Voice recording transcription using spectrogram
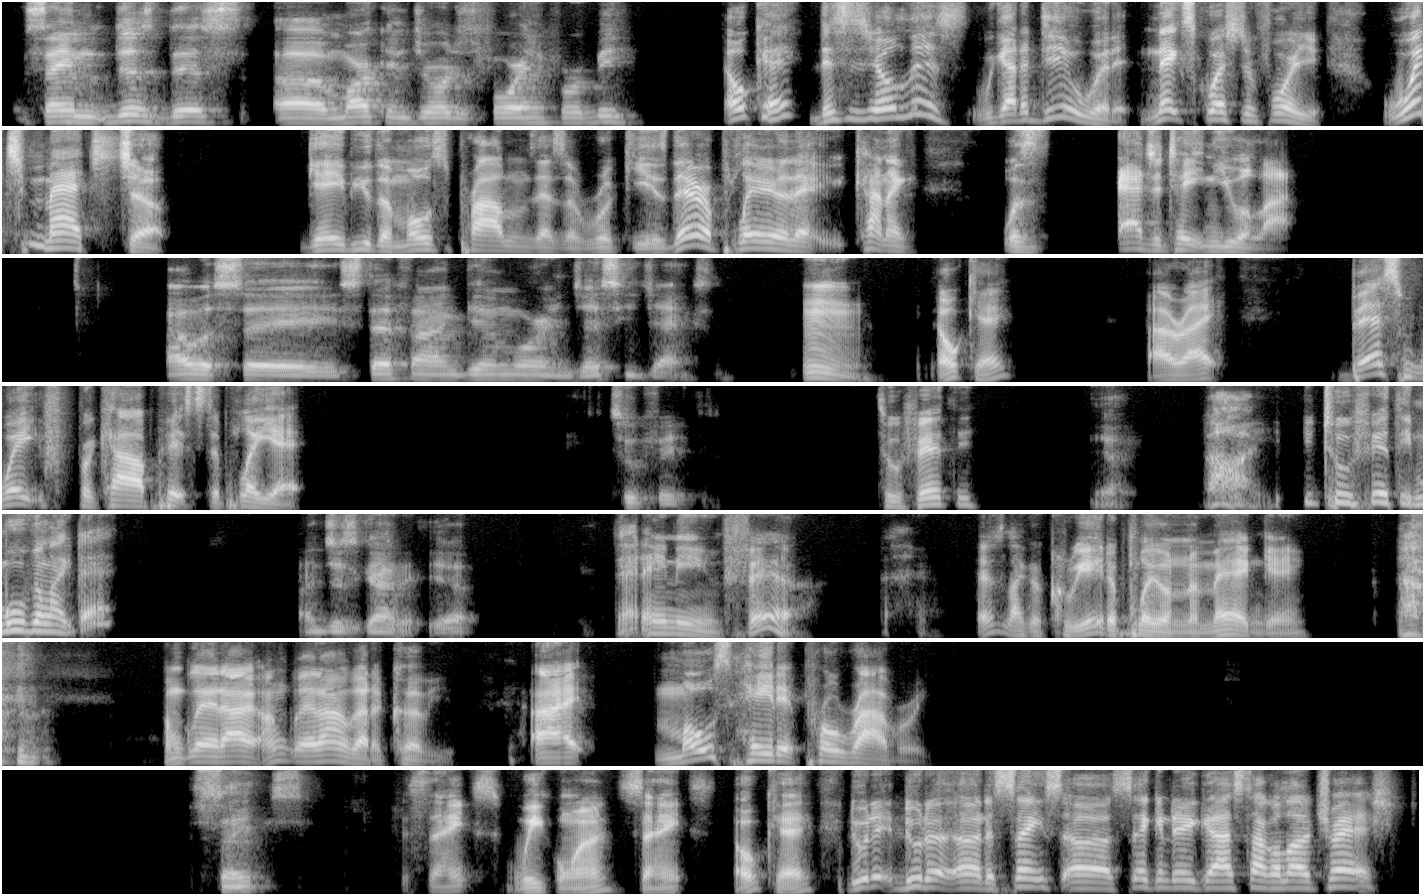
Same. This this uh Mark and George is four and four B. Okay. This is your list. We got to deal with it. Next question for you. Which matchup gave you the most problems as a rookie? Is there a player that kind of was agitating you a lot? I would say Stephon Gilmore and J.C. Jackson. Hmm. Okay. All right. Best weight for Kyle Pitts to play at? 250. 250? Yeah. Oh, you 250 moving like that? I just got it. Yeah. That ain't even fair. That's like a creative play on the Madden game. I'm glad I I'm glad I don't got to cover you. All right. Most hated pro rivalry. Saints. The Saints, week one, Saints. Okay. Do they do the uh, the Saints uh secondary guys talk a lot of trash?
